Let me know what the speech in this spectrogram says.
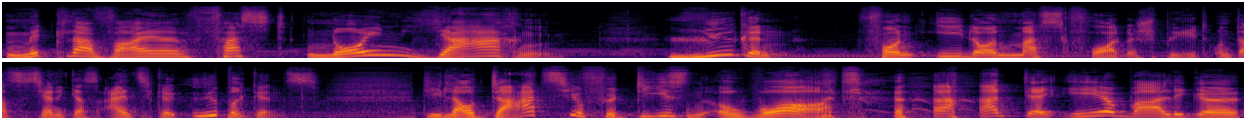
mittlerweile fast neun Jahren Lügen von Elon Musk vorgespielt. Und das ist ja nicht das Einzige. Übrigens, die Laudatio für diesen Award hat der ehemalige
